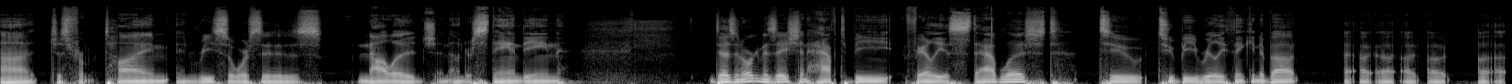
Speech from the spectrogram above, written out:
uh, just from time and resources, knowledge and understanding. Does an organization have to be fairly established to to be really thinking about a, a, a, a,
